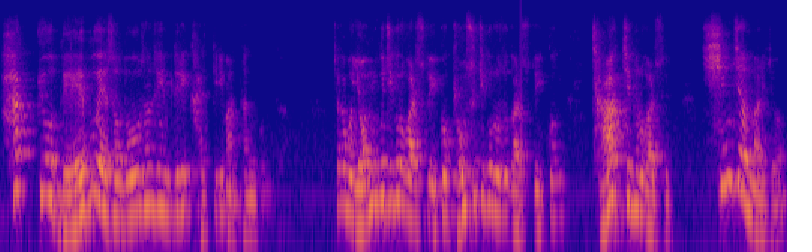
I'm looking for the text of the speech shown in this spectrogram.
학교 내부에서도 선생님들이 갈 길이 많다는 겁니다. 제가 뭐 연구직으로 갈 수도 있고 교수직으로 갈 수도 있고 장학진으로 갈 수도 있고 심지어 말이죠.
